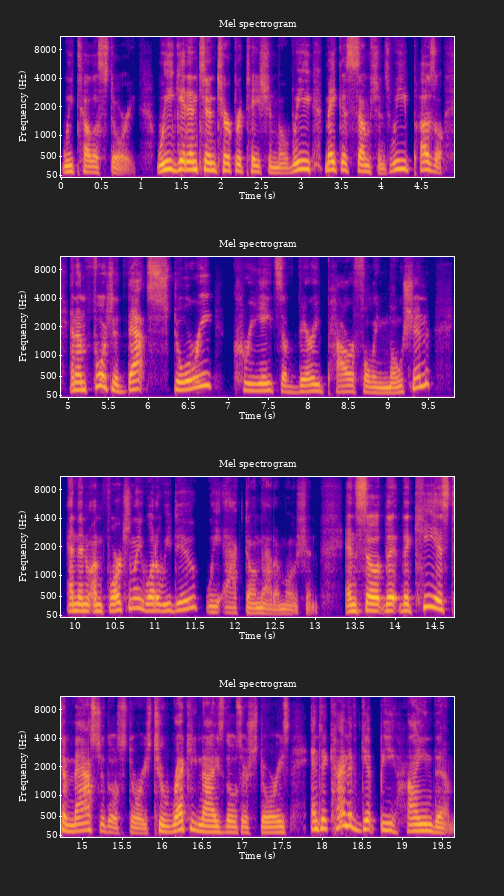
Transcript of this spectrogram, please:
we tell a story. We get into interpretation mode. We make assumptions. We puzzle. And unfortunately, that story creates a very powerful emotion. And then unfortunately, what do we do? We act on that emotion. And so the, the key is to master those stories, to recognize those are stories, and to kind of get behind them.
